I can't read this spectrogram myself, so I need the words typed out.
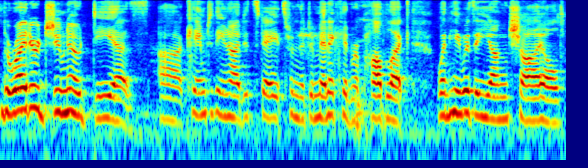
The writer Junot Diaz uh, came to the United States from the Dominican Republic when he was a young child,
